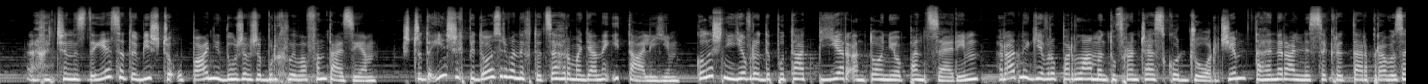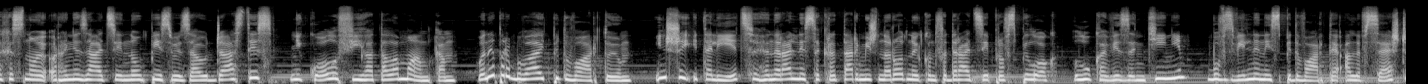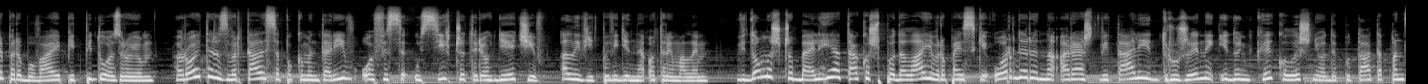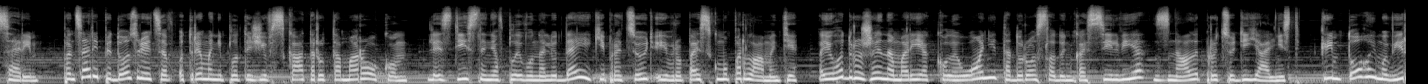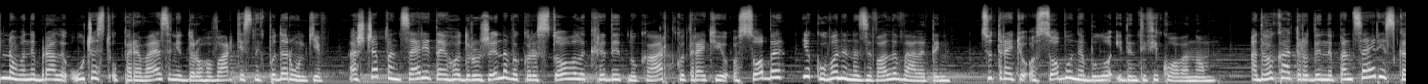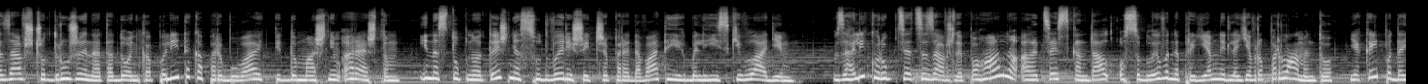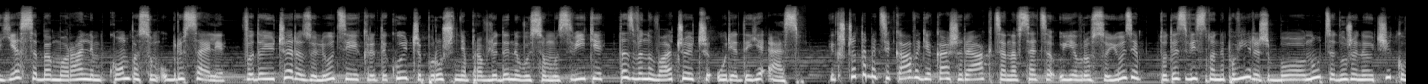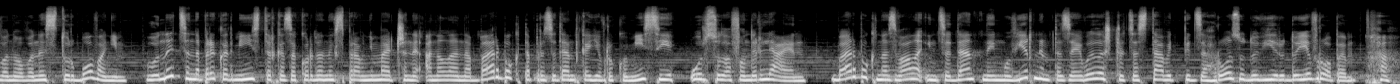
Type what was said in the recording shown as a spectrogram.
Чи не здається тобі, що у пані дуже вже бурхлива фантазія? Щодо інших підозрюваних, то це громадяни Італії, колишній євродепутат П'єр Антоніо Панцері, радник Європарламенту Франческо Джорджі та генеральний секретар правозахисної організації No Peace Without Justice Ніколо Фіга Таламанка. Вони перебувають під вартою. Інший італієць, генеральний секретар міжнародної конфедерації профспілок Лука Візантіні, був звільнений з під варти, але все ще перебуває під підозрою. Ройтер зверталися по коментарі в офіси усіх чотирьох діячів, але відповіді не отримали. Відомо, що Бельгія також подала європейські ордери на арешт в Італії дружини і доньки колишнього депутата Панцері. Панцері підозрюється в отриманні платежів з Катару та Марокко для здійснення впливу на людей, які працюють у європейському парламенті. А його дружина Марія Колеоні та доросла донька Сільвія знали про цю діяльність. Крім того, ймовірно, вони брали участь у перевезенні дороговартісних подарунків. А ще панцері та його дружина використовували кредитну картку третьої особи, яку вони називали велетень. Цю третю особу не було ідентифіковано. Адвокат родини Панцері сказав, що дружина та донька політика перебувають під домашнім арештом, і наступного тижня суд вирішить, чи передавати їх бельгійській владі. Взагалі, корупція це завжди погано, але цей скандал особливо неприємний для Європарламенту, який подає себе моральним компасом у Брюсселі, видаючи резолюції, критикуючи порушення прав людини в усьому світі та звинувачуючи уряди ЄС. Якщо тебе цікавить, яка ж реакція на все це у Євросоюзі, то ти, звісно, не повіриш, бо ну це дуже неочікувано. Вони стурбовані. Вони це, наприклад, міністерка закордонних справ Німеччини Аналена Бербок та президентка Єврокомісії Урсула фон дер Ляєн. Бербок назвала інцидент неймовірним та заявила, що це ставить під загрозу довіру до Європи. Ха,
